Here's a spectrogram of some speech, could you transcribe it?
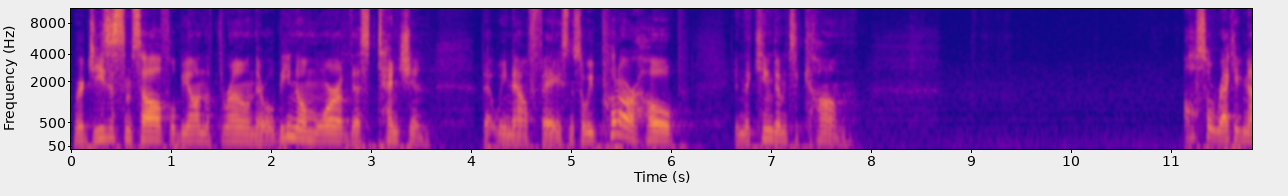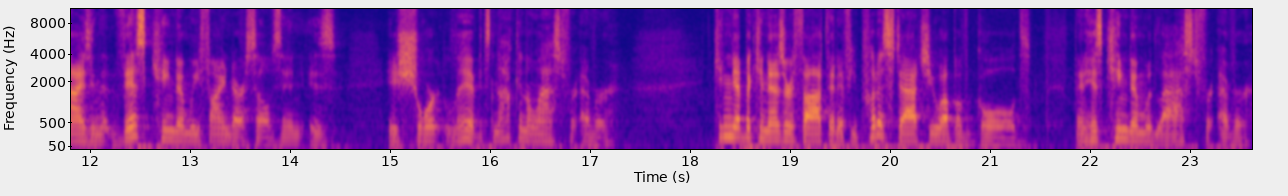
where Jesus himself will be on the throne. There will be no more of this tension that we now face. And so we put our hope in the kingdom to come. Also, recognizing that this kingdom we find ourselves in is, is short lived, it's not going to last forever. King Nebuchadnezzar thought that if he put a statue up of gold, then his kingdom would last forever.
